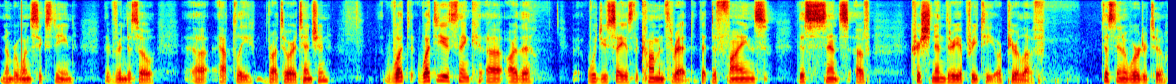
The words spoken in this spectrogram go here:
number 116, that Vrinda so uh, aptly brought to our attention? What, what do you think uh, are the, would you say, is the common thread that defines this sense of Krishnendriya Priti or pure love? Just in a word or two.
